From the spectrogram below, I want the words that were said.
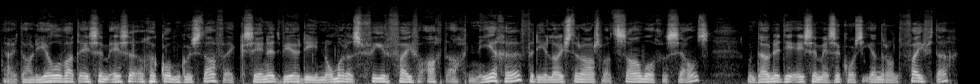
Ja, lê al wat SMS'e ingekom, Gustaf. Ek sê net weer die nommer is 45889 vir die luisteraars wat saam wil gesels. Onthou net die SMS'e kos R1.50.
